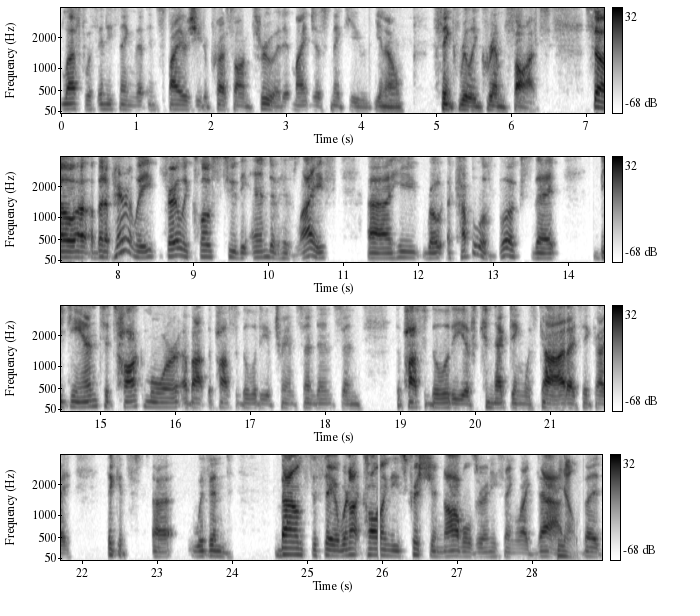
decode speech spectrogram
left with anything that inspires you to press on through it. It might just make you you know think really grim thoughts. So, uh, but apparently, fairly close to the end of his life, uh, he wrote a couple of books that began to talk more about the possibility of transcendence and the possibility of connecting with God. I think I think it's uh, within bounds to say we're not calling these Christian novels or anything like that. No. but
